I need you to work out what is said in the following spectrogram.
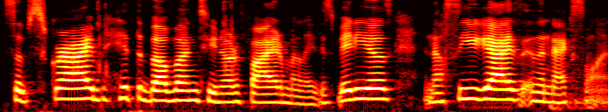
Subscribe, hit the bell button to be notified of my latest videos, and I'll see you guys in the next one.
